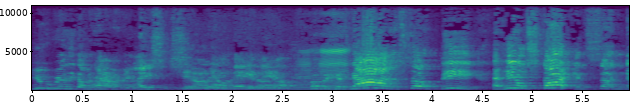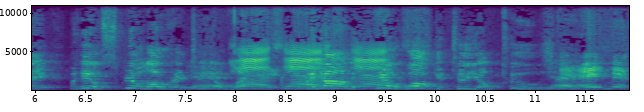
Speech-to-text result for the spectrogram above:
you really don't have a relationship. You don't know. him. You don't Amen. know. But because God is so big that he'll start in Sunday, but he'll spill over into Yeah. your Monday. Yes, yes, Are y'all, yes. he'll walk into your Tuesday. Yes. Amen.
